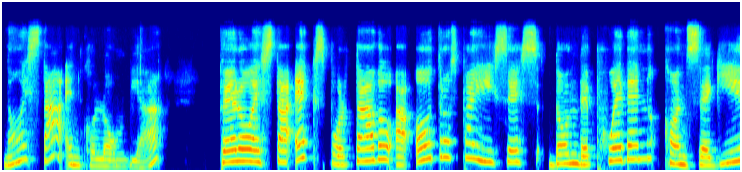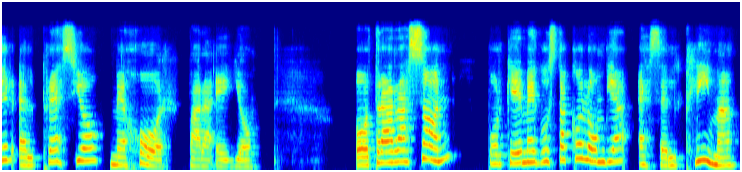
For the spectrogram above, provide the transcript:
no está en Colombia, pero está exportado a otros países donde pueden conseguir el precio mejor para ello. Otra razón por qué me gusta Colombia es el clima.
